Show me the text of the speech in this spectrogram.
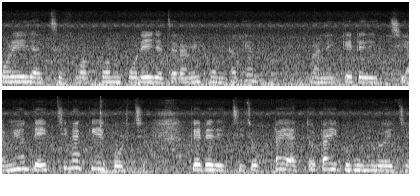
করেই যাচ্ছে ফোন করেই যাচ্ছে আর আমি ফোনটাকে মানে কেটে দিচ্ছি। আমিও দেখছি না কে করছে, কেটে দিচ্ছি। চোখটা এতটাই ঘুম রয়েছে।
